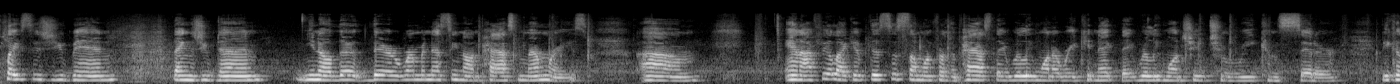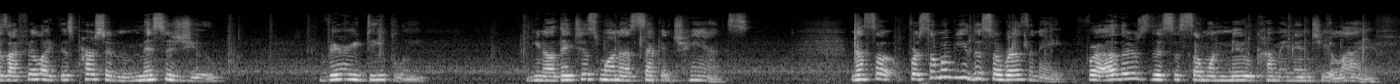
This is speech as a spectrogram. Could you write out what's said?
places you've been, things you've done. You know, they're, they're reminiscing on past memories. Um, and I feel like if this is someone from the past, they really want to reconnect. They really want you to reconsider. Because I feel like this person misses you very deeply. You know, they just want a second chance. Now, so for some of you, this will resonate. For others, this is someone new coming into your life.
